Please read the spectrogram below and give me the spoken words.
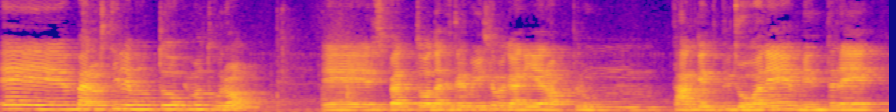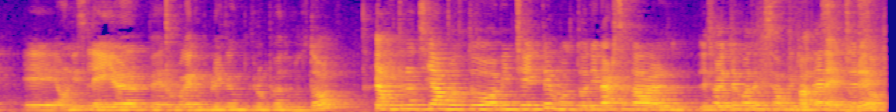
E, beh, lo stile è molto più maturo rispetto ad Alice Gravel che magari era per un target più giovane, mentre eh, Only Slayer per magari un pubblico un pochino più adulto. È una mitologia molto avvincente, molto diversa dalle solite cose che siamo abituati ah, a leggere. Giusto.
